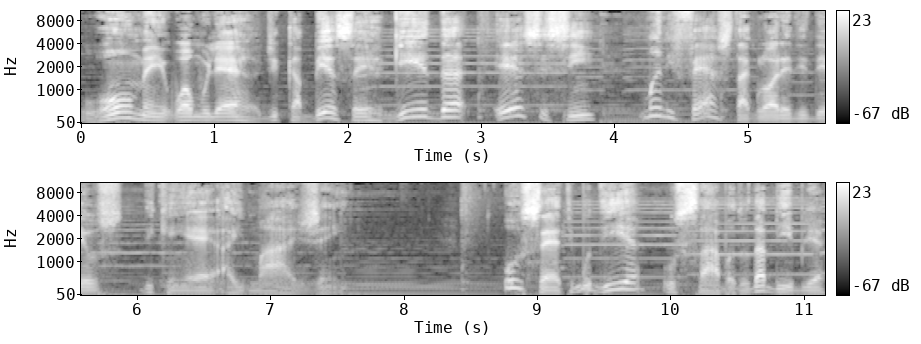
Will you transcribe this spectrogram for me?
O homem ou a mulher de cabeça erguida, esse sim, manifesta a glória de Deus de quem é a imagem. O sétimo dia, o sábado da Bíblia,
